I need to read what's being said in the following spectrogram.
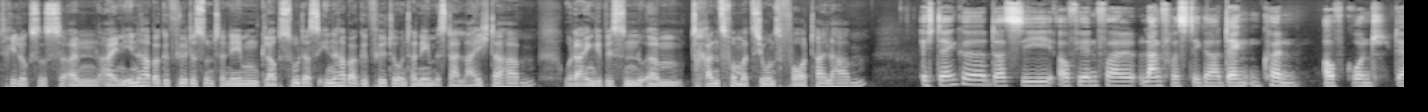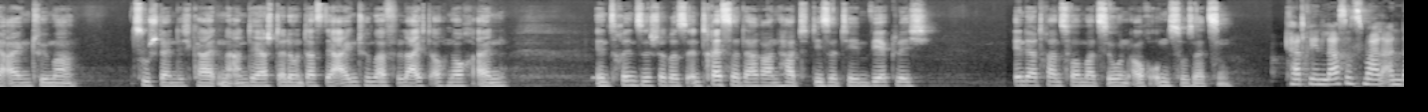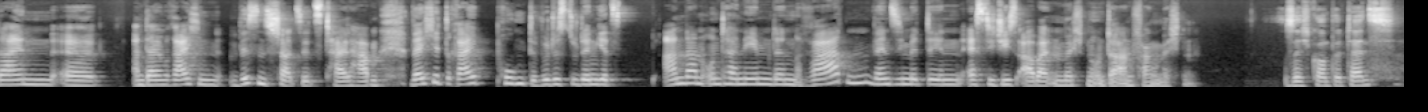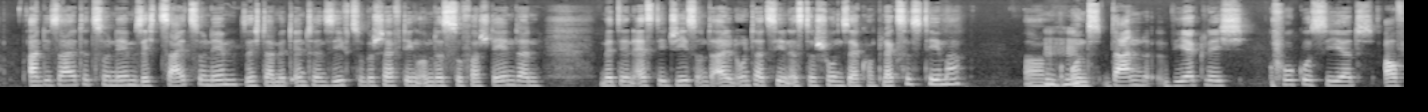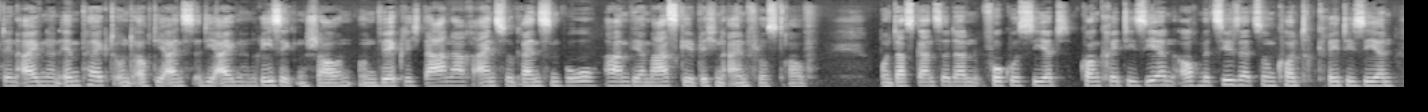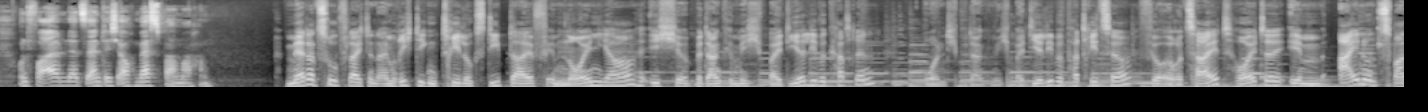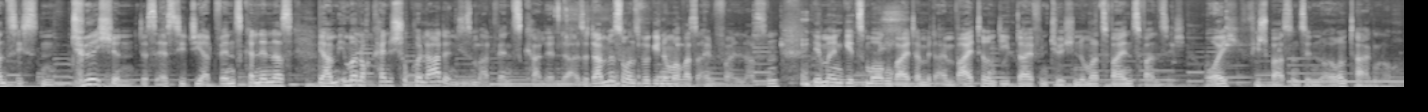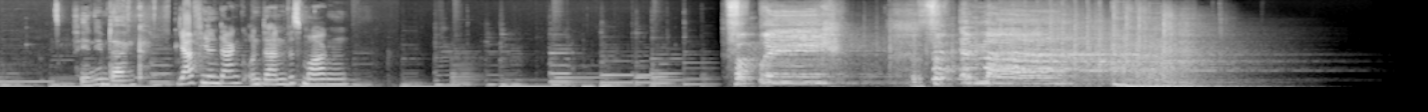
Trilux ist ein, ein inhabergeführtes Unternehmen. Glaubst du, dass inhabergeführte Unternehmen es da leichter haben oder einen gewissen ähm, Transformationsvorteil haben? Ich denke, dass sie auf jeden Fall langfristiger denken können aufgrund der Eigentümerzuständigkeiten an der Stelle und dass der Eigentümer vielleicht auch noch ein intrinsischeres Interesse daran hat, diese Themen wirklich in der Transformation auch umzusetzen. Kathrin, lass uns mal an deinen äh, an deinem reichen Wissensschatz jetzt teilhaben. Welche drei Punkte würdest du denn jetzt anderen Unternehmenden raten, wenn sie mit den SDGs arbeiten möchten und da anfangen möchten? Sich Kompetenz an die Seite zu nehmen, sich Zeit zu nehmen, sich damit intensiv zu beschäftigen, um das zu verstehen, denn mit den SDGs und allen Unterzielen ist das schon ein sehr komplexes Thema. Ähm, mhm. Und dann wirklich fokussiert auf den eigenen Impact und auch die, die eigenen Risiken schauen und wirklich danach einzugrenzen, wo haben wir maßgeblichen Einfluss drauf. Und das Ganze dann fokussiert konkretisieren, auch mit Zielsetzungen konkretisieren und vor allem letztendlich auch messbar machen. Mehr dazu vielleicht in einem richtigen Trilux Deep Dive im neuen Jahr. Ich äh, bedanke mich bei dir, liebe Katrin, und ich bedanke mich bei dir, liebe Patricia, für eure Zeit heute im 21. Türchen des SCG Adventskalenders. Wir haben immer noch keine Schokolade in diesem Adventskalender. Also da müssen wir uns wirklich nochmal was einfallen lassen. Immerhin geht es morgen weiter mit einem weiteren Deep Dive in Türchen Nummer 22. Euch viel Spaß und Sinn in euren Tagen noch. Vielen lieben Dank. Ja, vielen Dank und dann bis morgen.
